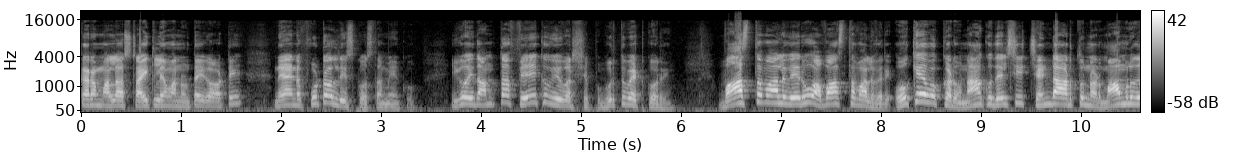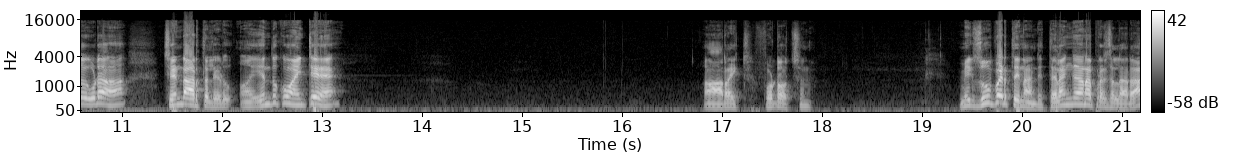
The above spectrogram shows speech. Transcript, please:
కరం మళ్ళీ స్ట్రైక్లు ఏమైనా ఉంటాయి కాబట్టి నేను ఆయన ఫోటోలు తీసుకొస్తాను మీకు. ఇగో ఇదంతా ఫేక్ వ్యూవర్షిప్ గుర్తుపెట్టుకోరి వాస్తవాలు వేరు అవాస్తవాలు వేరు. ఒకే ఒక్కడు నాకు తెలిసి చెండ ఆడుతున్నాడు. మామూలుగా కూడా చెండ ఆడతలేడు. ఎందుకు అంటే రైట్ ఫోటో వచ్చింది. మీకు చూపెడుతున్నాండి తెలంగాణ ప్రజలారా.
